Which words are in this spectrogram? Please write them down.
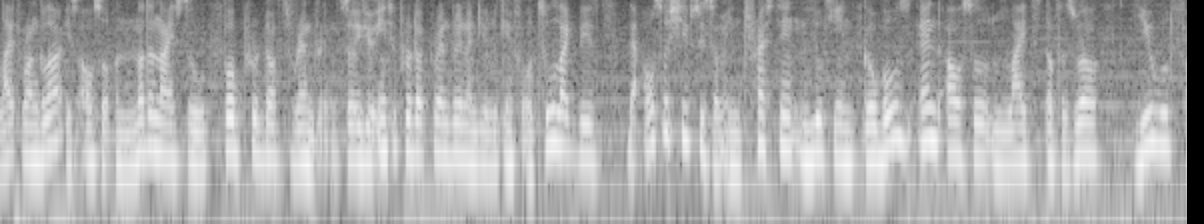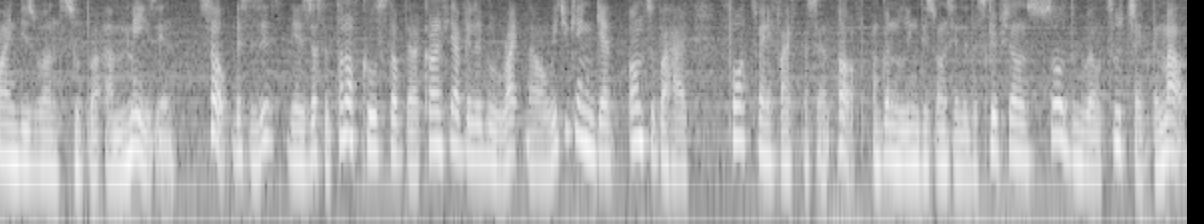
Light Wrangler is also another nice tool for product rendering. So if you're into product rendering and you're looking for a tool like this that also ships with some interesting looking gobos and also light stuff as well, you would find this one super amazing. So this is it. There's just a ton of cool stuff that are currently available right now which you can get on SuperHive for 25% off. I'm going to link these ones in the description so do well to check them out.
